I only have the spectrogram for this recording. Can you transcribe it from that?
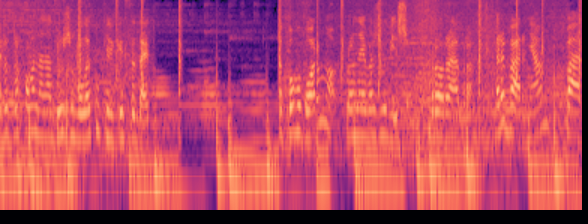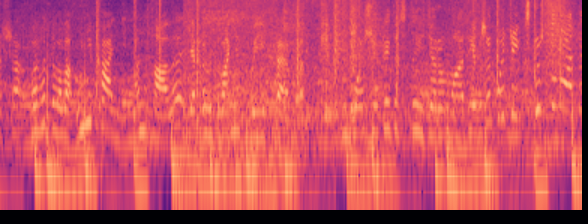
і розрахована на дуже велику кількість людей. Поговоримо про найважливіше про ребра. Реберня перша виготовила унікальні мангали для приготування своїх ребер. Боже, який тут стоїть аромат! Я вже хочу їх скуштувати.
